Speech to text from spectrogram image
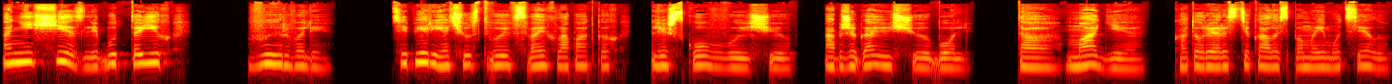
Они исчезли, будто их вырвали. Теперь я чувствую в своих лопатках лишь сковывающую, обжигающую боль. Та магия, которая растекалась по моему телу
